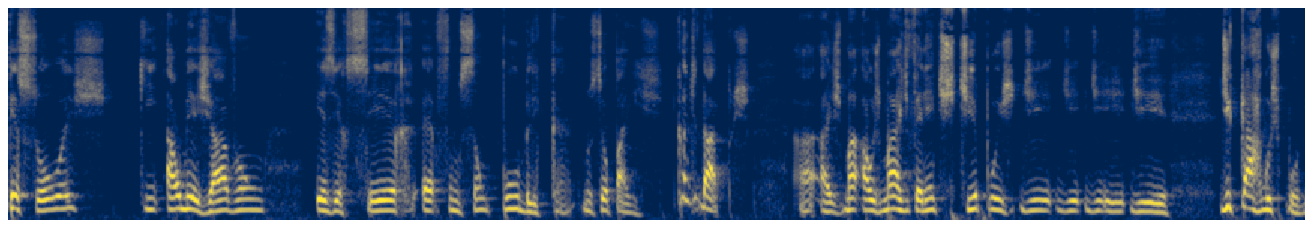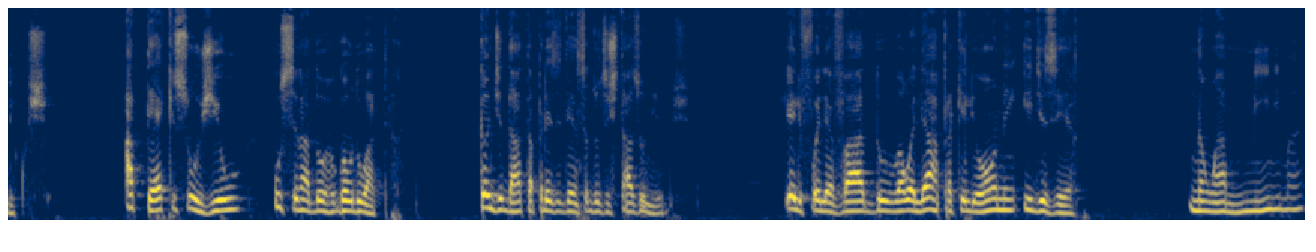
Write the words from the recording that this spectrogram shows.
pessoas que almejavam exercer é, função pública no seu país. Candidatos as, aos mais diferentes tipos de, de, de, de, de cargos públicos. Até que surgiu o senador Goldwater, candidato à presidência dos Estados Unidos. Ele foi levado a olhar para aquele homem e dizer: não há mínima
